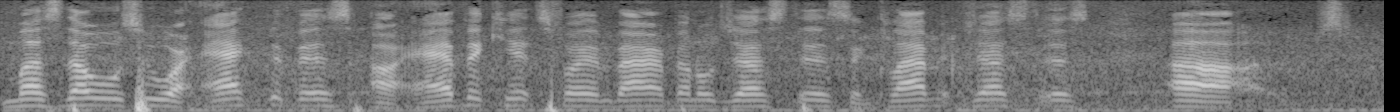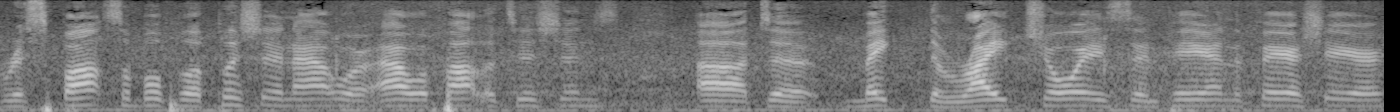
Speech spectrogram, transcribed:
must those who are activists or advocates for environmental justice and climate justice uh, responsible for pushing our our politicians uh, to make the right choice and paying the fair share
